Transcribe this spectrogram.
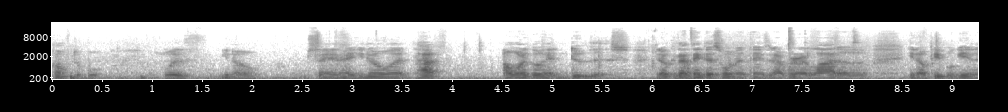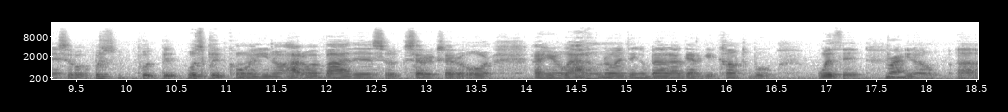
comfortable with, you know, saying, hey, you know what, I I want to go ahead and do this, you know, because I think that's one of the things that I've heard a lot of you know, people get in and say, "Oh, what's what, what's Bitcoin? You know, how do I buy this, or et cetera, et cetera?" Or I hear, "Well, I don't know anything about it. I've got to get comfortable with it." Right. You know, uh,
